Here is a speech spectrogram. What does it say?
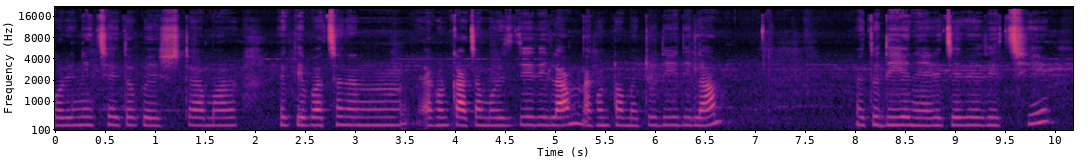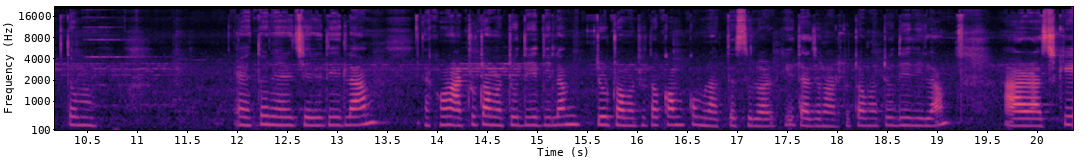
করে নিচ্ছে। এই তো পেস্টটা আমার দেখতে পাচ্ছেন এখন কাঁচামরিচ দিয়ে দিলাম, এখন টমেটো দিয়ে দিলাম। এত দিয়ে নেড়ে চেড়ে দিচ্ছি। তো এত নেড়ে চেড়ে দিলাম। এখন আটু টমেটো দিয়ে দিলাম। একটু টমেটোটা কম কম লাগতেছিল আর কি, তার জন্য আটু টমেটো দিয়ে দিলাম। আর আজকে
